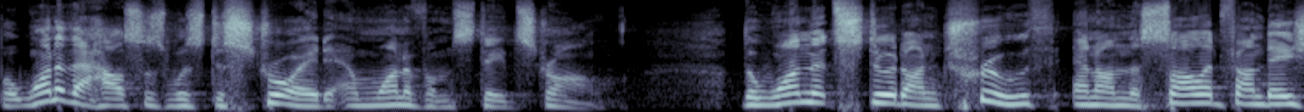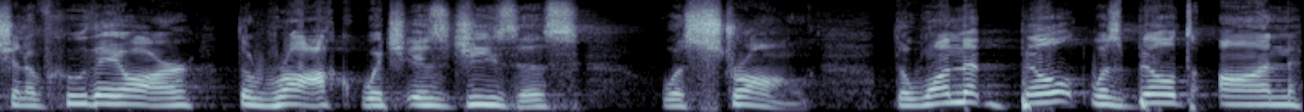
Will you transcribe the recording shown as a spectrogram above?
But one of the houses was destroyed and one of them stayed strong the one that stood on truth and on the solid foundation of who they are, the rock, which is Jesus, was strong. The one that built was built on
